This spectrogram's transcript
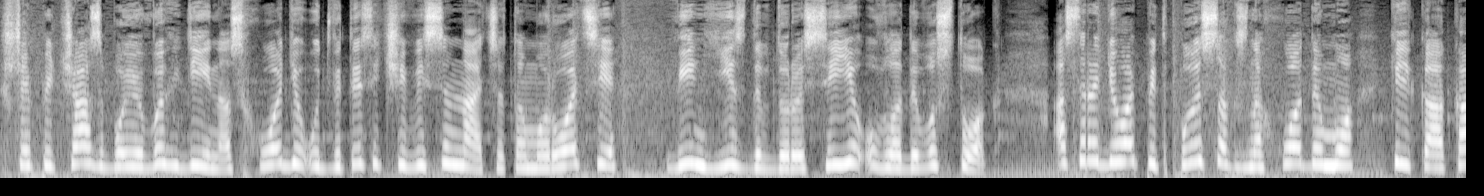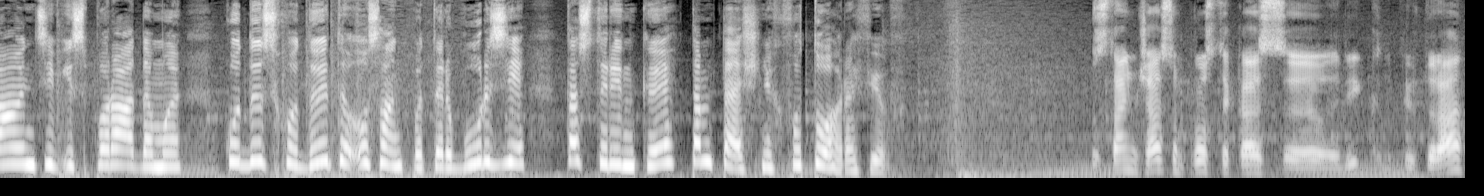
що під час бойових дій на сході у 2018 році він їздив до Росії у Владивосток. А серед його підписок знаходимо кілька акаунтів із порадами, куди сходити у Санкт-Петербурзі та сторінки тамтешніх фотографів. Останнім часом просто якась е, рік-півтора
